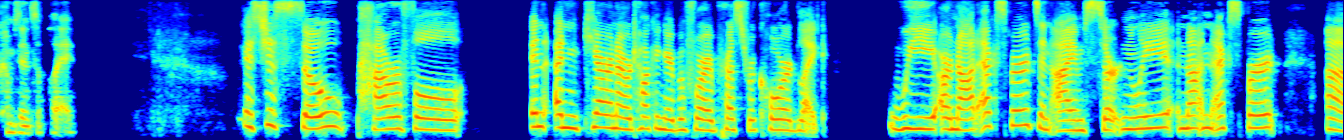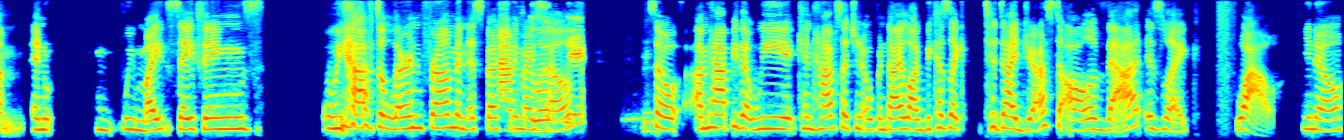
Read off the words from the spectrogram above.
comes into play. It's just so powerful. And and Kiara and I were talking here before I pressed record. Like, we are not experts, and I'm certainly not an expert. Um, and we might say things we have to learn from, and especially Absolutely. myself. Mm. So I'm happy that we can have such an open dialogue because, like, to digest all of that is like, wow, you know,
